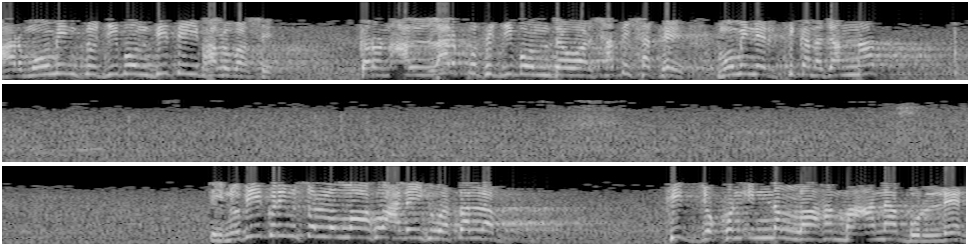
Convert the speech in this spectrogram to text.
আর মমিন তো জীবন দিতেই ভালোবাসে। কারণ আল্লাহর পথে জীবন দেওয়ার সাথে সাথে মমিনের ঠিকানা জান্নাত। এই নবী করিম সাল্লাহ আলহি ওয়াসাল্লাম ঠিক যখন ইন্নাল্লাহ মানা বললেন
